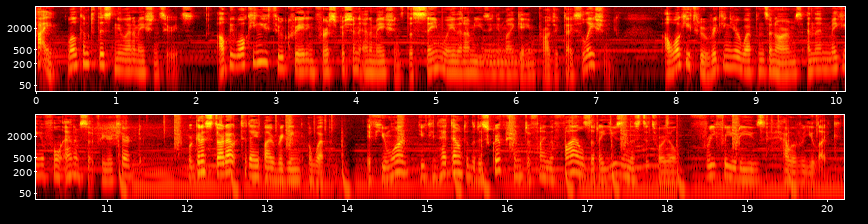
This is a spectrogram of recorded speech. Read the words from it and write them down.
Hi, welcome to this new animation series. I'll be walking you through creating first-person animations the same way that I'm using in my game Project Isolation. I'll walk you through rigging your weapons and arms and then making a full anim set for your character. We're going to start out today by rigging a weapon. If you want, you can head down to the description to find the files that I use in this tutorial, free for you to use however you like.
